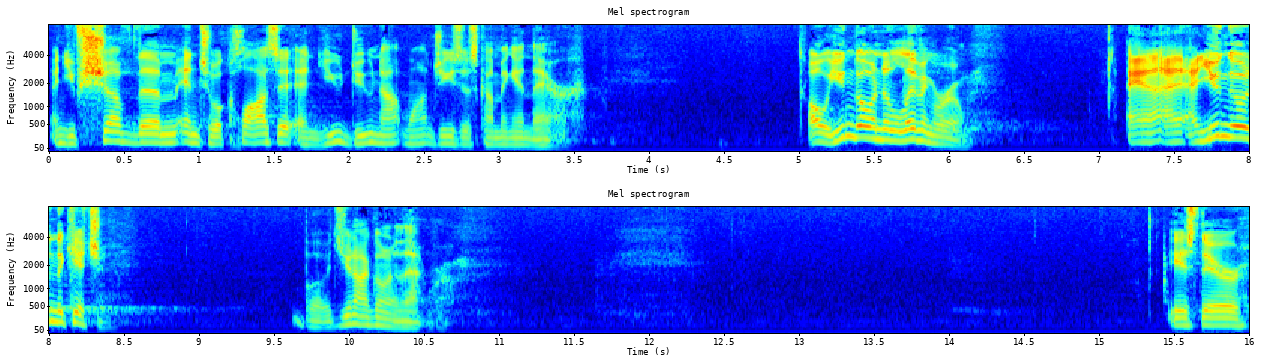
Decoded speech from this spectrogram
and you've shoved them into a closet and you do not want Jesus coming in there? Oh, you can go into the living room and, and you can go in the kitchen, but you're not going to that room. Is there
